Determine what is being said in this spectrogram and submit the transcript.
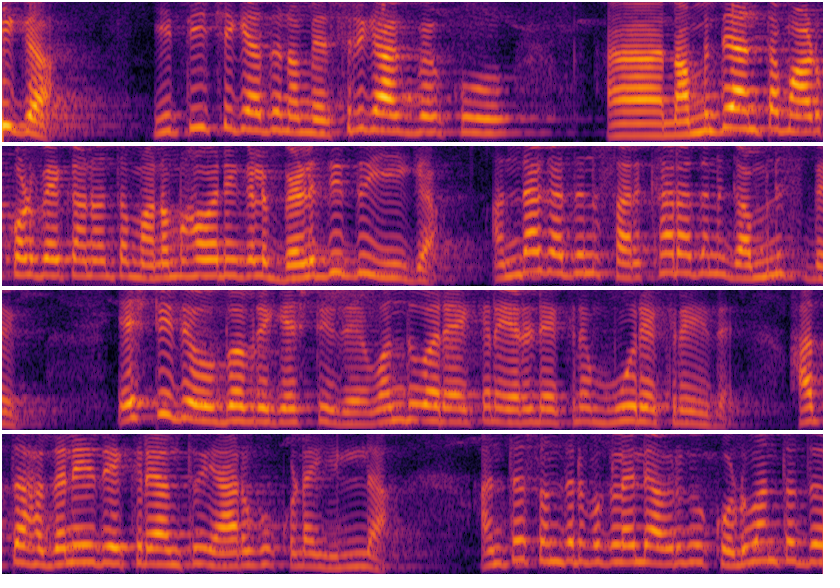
ಈಗ ಇತ್ತೀಚೆಗೆ ಅದು ನಮ್ಮ ಹೆಸರಿಗೆ ಆಗಬೇಕು ನಮ್ಮದೇ ಅಂತ ಮಾಡ್ಕೊಳ್ಬೇಕು ಮನೋಭಾವನೆಗಳು ಬೆಳೆದಿದ್ದು ಈಗ. ಅಂದಾಗ ಅದನ್ನು ಸರ್ಕಾರ ಅದನ್ನು ಗಮನಿಸಬೇಕು. ಎಷ್ಟಿದೆ ಒಬ್ಬೊಬ್ಬರಿಗೆ ಎಷ್ಟಿದೆ? ಒಂದೂವರೆ ಎಕರೆ, ಎರಡು ಎಕರೆ, ಮೂರು ಎಕರೆ ಇದೆ. ಹತ್ತು, ಹದಿನೈದು ಎಕರೆ ಅಂತೂ ಯಾರಿಗೂ ಕೂಡ ಇಲ್ಲ. ಅಂಥ ಸಂದರ್ಭಗಳಲ್ಲಿ ಅವರಿಗೂ ಕೊಡುವಂಥದ್ದು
